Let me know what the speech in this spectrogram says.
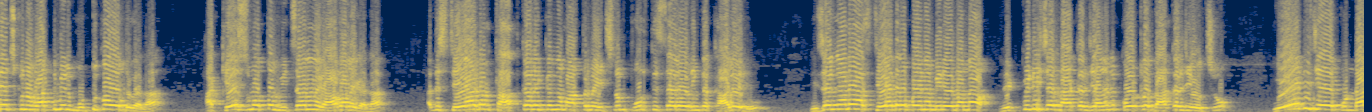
తెచ్చుకున్న వాటిని మీరు ముట్టుకోవద్దు కదా. ఆ కేసు మొత్తం విచారణ కావాలి కదా. అది స్టే ఆర్డర్ తాత్కాలికంగా మాత్రమే ఇచ్చినాం పూర్తి స్థాయిలో అది ఇంకా కాలేదు. నిజంగానే ఆ స్టే ఆర్డర్ పైన మీరు ఏమన్నా రిట్ పిటిషన్ దాఖలు చేయాలని కోర్టులో దాఖలు చేయొచ్చు. ఏది చేయకుండా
